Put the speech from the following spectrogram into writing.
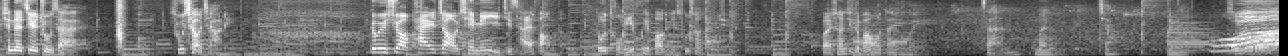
现在借住在苏笑家里。各位需要拍照、签名以及采访的，都统一汇报给苏笑同学。晚上记得帮我带回咱们家。哇！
